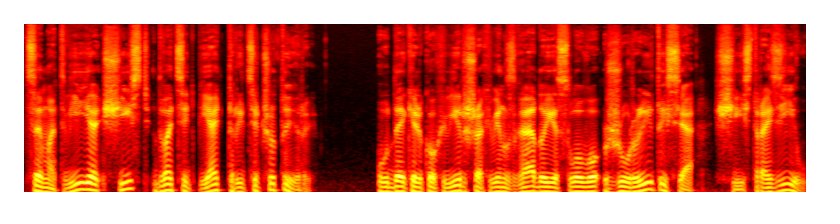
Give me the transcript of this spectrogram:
це Матвія 6, 25, 34. У декількох віршах він згадує слово журитися шість разів.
